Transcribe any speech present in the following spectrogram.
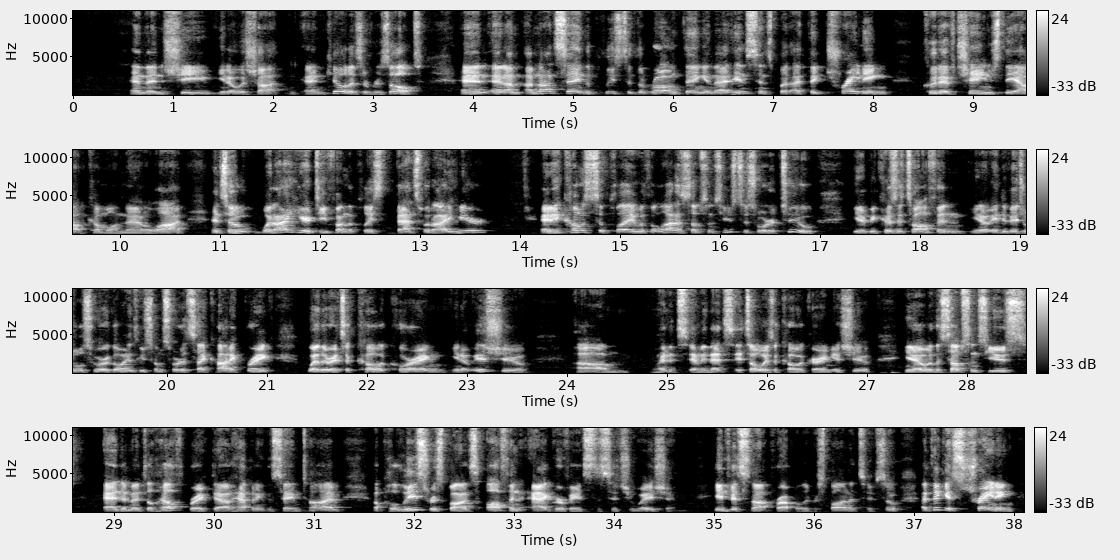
and then she, you know, was shot and killed as a result. And and I'm I'm not saying the police did the wrong thing in that instance, but I think training could have changed the outcome on that a lot. And so when I hear defund the police, that's what I hear. And it comes to play with a lot of substance use disorder too, you know, because it's often, you know, individuals who are going through some sort of psychotic break, whether it's a co-occurring, you know, issue, um, when it's, I mean, that's, it's always a co-occurring issue, you know, with a substance use and a mental health breakdown happening at the same time, a police response often aggravates the situation if it's not properly responded to. So I think it's training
